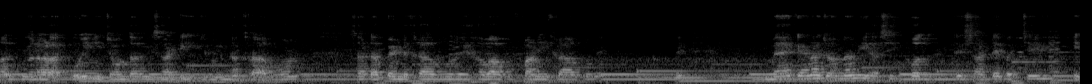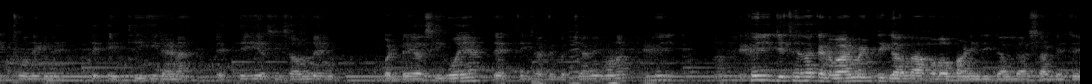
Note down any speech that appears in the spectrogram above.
ਹਰ ਕੋਈ ਵਾਲਾ ਕੋਈ ਨਹੀਂ ਚਾਹੁੰਦਾ ਵੀ ਸਾਡੀ ਜ਼ਮੀਨਾਂ ਖਰਾਬ ਹੋਣ, ਸਾਡਾ ਪਿੰਡ ਖਰਾਬ ਹੋਵੇ, ਹਵਾ, ਪਾਣੀ ਖਰਾਬ ਹੋਵੇ। ਮੈਂ ਕਹਿਣਾ ਚਾਹੁੰਦਾ ਵੀ ਅਸੀਂ ਖੁਦ ਤੇ ਸਾਡੇ ਬੱਚੇ ਵੀ ਇੱਥੋਂ ਦੇ ਹੀ ਨੇ ਤੇ ਇੱਥੇ ਹੀ ਰਹਿਣਾ, ਇੱਥੇ ਹੀ ਅਸੀਂ ਸਭ ਨੇ ਵੱਡੇ ਅਸੀਂ ਹੋਏ ਆ ਤੇ ਇੱਥੇ ਹੀ ਸਾਡੇ ਬੱਚਿਆਂ ਨੇ ਹੋਣਾ। ਫਿਰ ਜਿੱਥੇ ਤੱਕ এনवायरमेंट ਦੀ ਗੱਲ ਆ, ਹਵਾ ਪਾਣੀ ਦੀ ਗੱਲ ਆ, ਸਾਡੇ ਤੇ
